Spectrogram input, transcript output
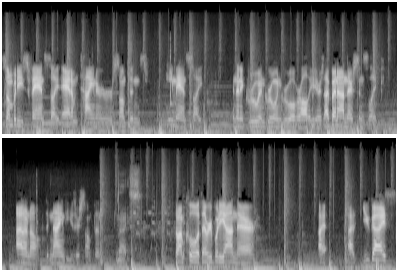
somebody's fan site, Adam Tyner or something's He-Man site, and then it grew and grew and grew over all the years. I've been on there since like I don't know the 90s or something. Nice. So I'm cool with everybody on there. I, I you guys,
